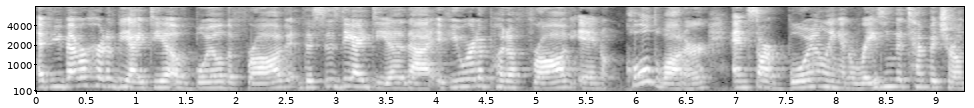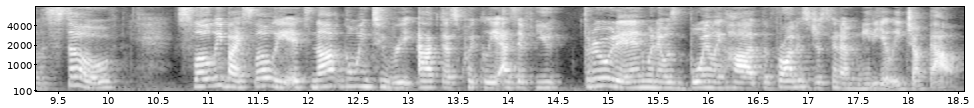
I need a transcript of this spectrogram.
if you've ever heard of the idea of boil the frog, this is the idea that if you were to put a frog in cold water and start boiling and raising the temperature on the stove, slowly by slowly, it's not going to react as quickly as if you threw it in when it was boiling hot. The frog is just going to immediately jump out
